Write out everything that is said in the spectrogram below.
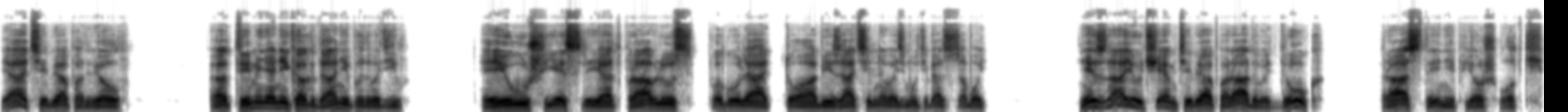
я тебя подвел, а ты меня никогда не подводил. И уж если я отправлюсь погулять, то обязательно возьму тебя с собой. Не знаю, чем тебя порадовать, друг, раз ты не пьешь водки.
